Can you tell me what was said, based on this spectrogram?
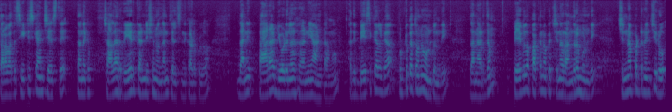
తర్వాత సిటీ స్కాన్ చేస్తే తనకు చాలా రేర్ కండిషన్ ఉందని తెలిసింది కడుపులో. దాన్ని పారాడ్యూడినల్ హెర్నియా అంటాము. అది బేసికల్గా పుట్టుకతోనే ఉంటుంది. దాని అర్థం పేగుల పక్కన ఒక చిన్న రంధ్రం ఉండి చిన్నప్పటి నుంచి రో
